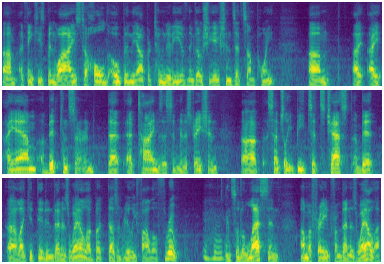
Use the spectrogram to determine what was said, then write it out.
Um, I think he's been wise to hold open the opportunity of negotiations at some point. Um, I, I, I, am a bit concerned that at times this administration uh, essentially beats its chest a bit, uh, like it did in Venezuela, but doesn't really follow through. Mm-hmm. And so the lesson, I'm afraid, from Venezuela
